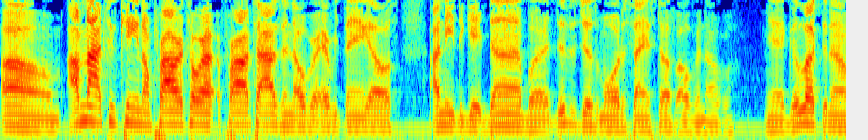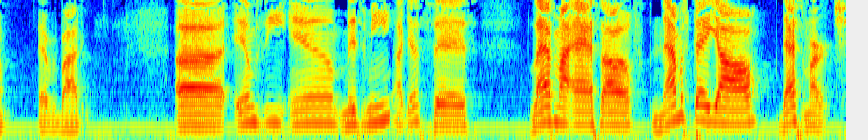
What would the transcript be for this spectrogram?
Um, I'm not too keen on prioritizing over everything else I need to get done, but this is just more of the same stuff over and over. Yeah, good luck to them, everybody. Uh, MZM, Miss Me, I guess says, laugh my ass off. Namaste y'all. That's merch.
